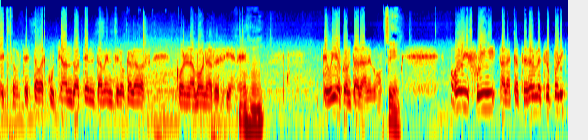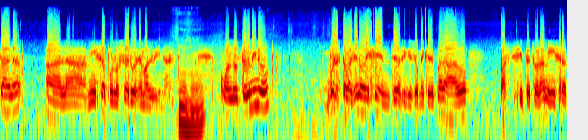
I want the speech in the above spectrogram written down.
Héctor. Te estaba escuchando atentamente lo que hablabas con la mona recién. ¿eh? Te voy a contar algo. Sí. Hoy fui a la Catedral Metropolitana a la misa por los héroes de Malvinas. Cuando terminó, bueno, estaba lleno de gente, así que yo me quedé parado, participé toda la misa,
